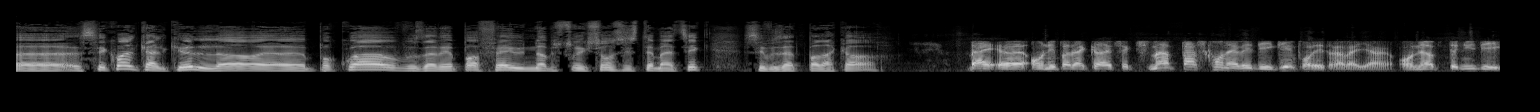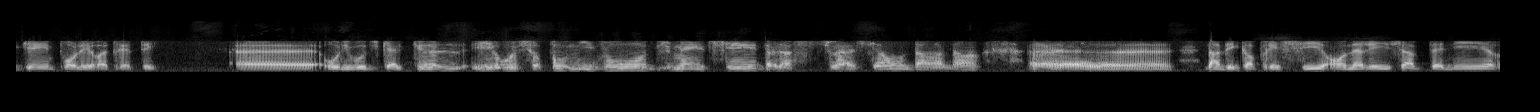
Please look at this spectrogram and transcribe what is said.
Euh, c'est quoi le calcul là? Euh, Pourquoi vous n'avez pas fait une obstruction systématique si vous n'êtes pas d'accord? Ben, euh, on n'est pas d'accord effectivement parce qu'on avait des gains pour les travailleurs. On a obtenu des gains pour les retraités. Au niveau du calcul et surtout au niveau du maintien de la situation dans des cas précis. On a réussi à obtenir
